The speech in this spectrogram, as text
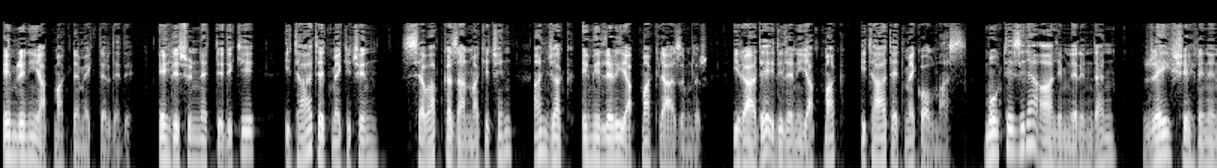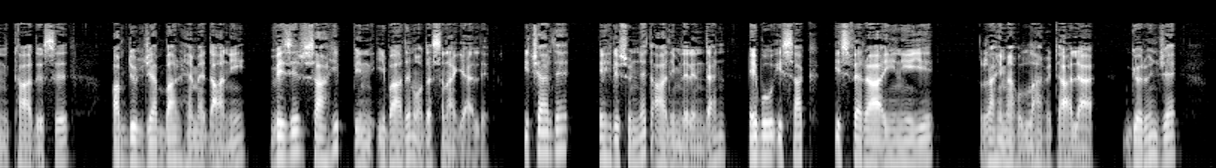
emrini yapmak demektir dedi. Ehli sünnet dedi ki, itaat etmek için, sevap kazanmak için ancak emirleri yapmak lazımdır. İrade edileni yapmak, itaat etmek olmaz. Mutezile alimlerinden Rey şehrinin kadısı Abdülcebbar Hemedani vezir Sahip bin İbad'ın odasına geldi. İçeride ehli sünnet alimlerinden Ebu İshak İsferaini'yi rahimehullahü teala görünce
